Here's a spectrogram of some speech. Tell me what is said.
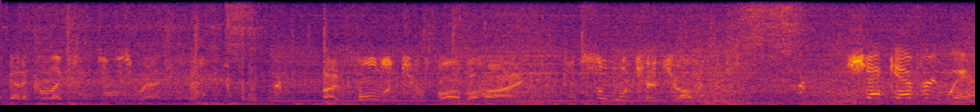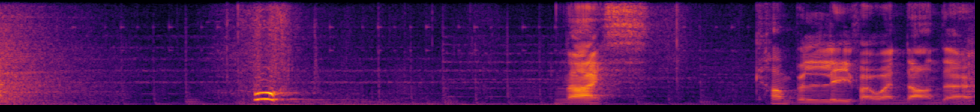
I gotta collect some dues around here. I've fallen too far behind. Can someone catch up? Check everywhere. Whew. Nice. Can't believe I went down there.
